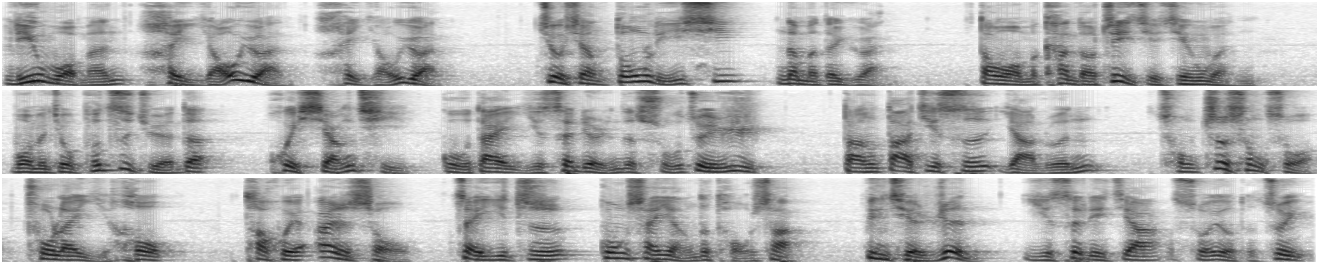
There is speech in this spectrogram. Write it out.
离我们很遥远、很遥远，就像东离西那么的远。当我们看到这节经文，我们就不自觉地会想起古代以色列人的赎罪日。当大祭司亚伦从至圣所出来以后，他会按手在一只公山羊的头上，并且认以色列家所有的罪。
